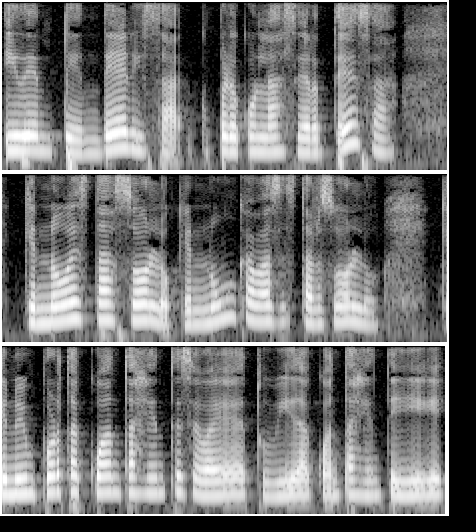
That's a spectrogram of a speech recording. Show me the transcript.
y de entender, y pero con la certeza que no estás solo, que nunca vas a estar solo, que no importa cuánta gente se vaya de tu vida, cuánta gente llegue,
